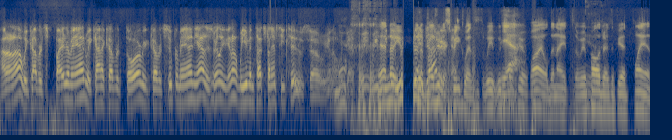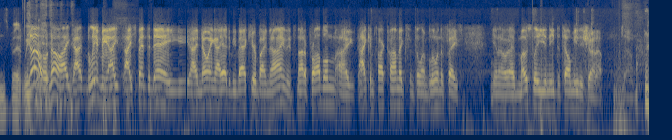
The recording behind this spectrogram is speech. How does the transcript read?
I don't know. We covered Spider Man. We kind of covered Thor. We covered Superman. Yeah, there's really, you know, we even touched on MC2. So, you know, we Yeah. got, we, we, Yeah, we no, you've been a pleasure to guys. speak with. We we Yeah. kept you a while tonight, so we apologize if you had plans, but we No, no. I, I believe me. I, I spent the day I knowing I had to be back here by nine. It's not a problem. I, I can talk comics until I'm blue in the face. You know, I, mostly you need to tell me to shut up. So,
